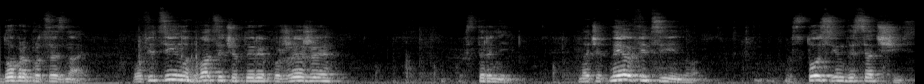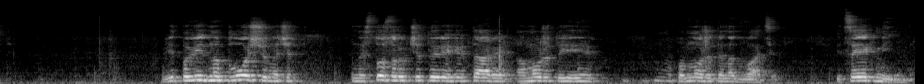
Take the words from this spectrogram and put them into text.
добре про це знають. Офіційно 24 пожежі в стерні. Значить, неофіційно 176. Відповідно площу, значить, не 144 гектари, а можете її помножити на 20. І це як мінімум.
